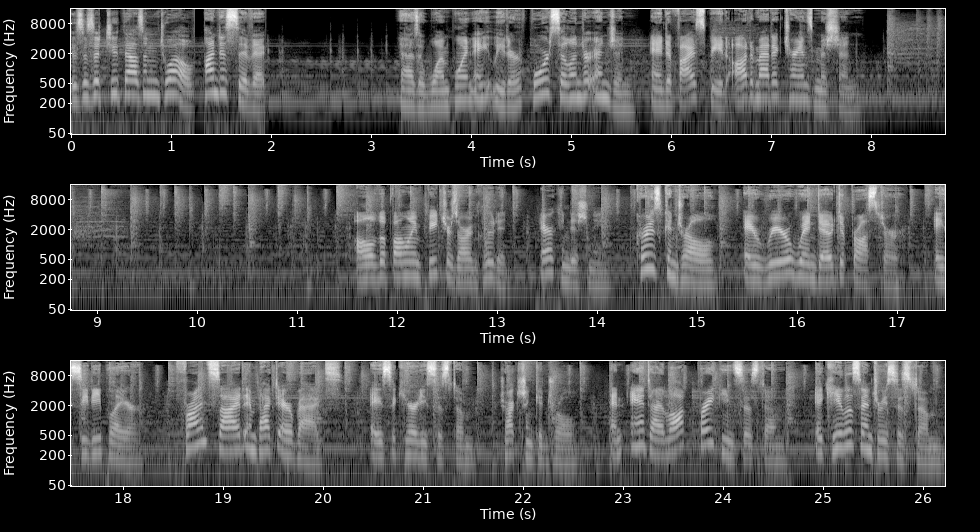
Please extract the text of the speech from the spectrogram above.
This is a 2012 Honda Civic. It has a 1.8 liter four cylinder engine and a five speed automatic transmission. All of the following features are included air conditioning, cruise control, a rear window defroster, a CD player, front side impact airbags, a security system, traction control, an anti lock braking system, a keyless entry system,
